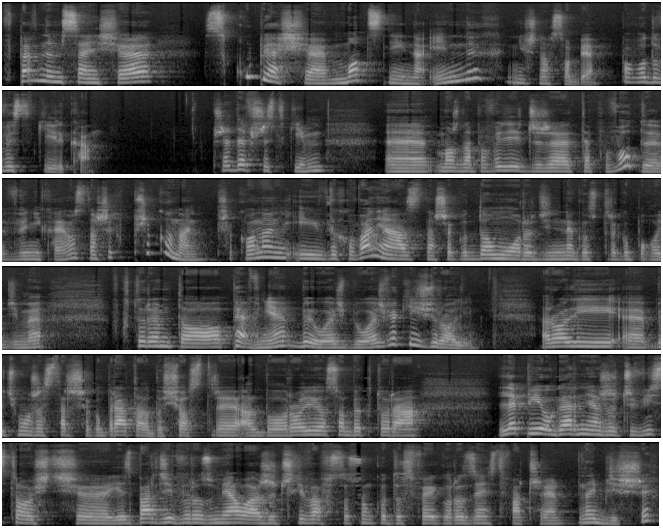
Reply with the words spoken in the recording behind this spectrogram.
w pewnym sensie skupia się mocniej na innych niż na sobie. Powodów jest kilka. Przede wszystkim e, można powiedzieć, że te powody wynikają z naszych przekonań, przekonań i wychowania z naszego domu rodzinnego, z którego pochodzimy, w którym to pewnie byłeś, byłeś w jakiejś roli. Roli e, być może starszego brata albo siostry, albo roli osoby, która lepiej ogarnia rzeczywistość, e, jest bardziej wyrozumiała, życzliwa w stosunku do swojego rodzeństwa czy najbliższych.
